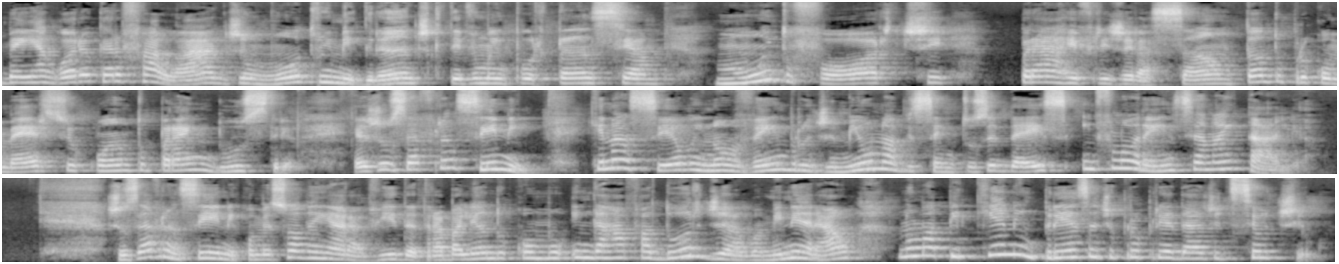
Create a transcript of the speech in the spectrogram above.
Bem, agora eu quero falar de um outro imigrante que teve uma importância muito forte para a refrigeração, tanto para o comércio quanto para a indústria. É José Francini, que nasceu em novembro de 1910 em Florença, na Itália. José Francini começou a ganhar a vida trabalhando como engarrafador de água mineral numa pequena empresa de propriedade de seu tio.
